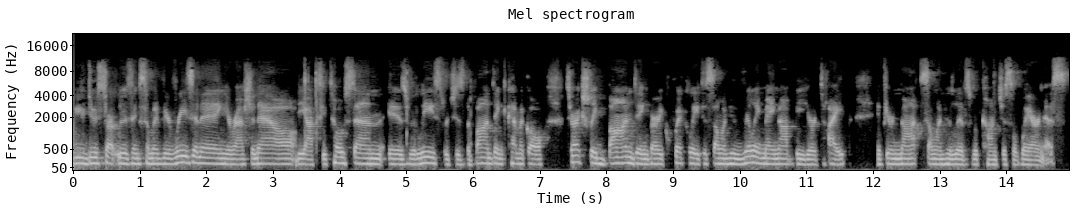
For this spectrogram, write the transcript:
You do start losing some of your reasoning, your rationale. The oxytocin is released, which is the bonding chemical. So you're actually bonding very quickly to someone who really may not be your type if you're not someone who lives with conscious awareness.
